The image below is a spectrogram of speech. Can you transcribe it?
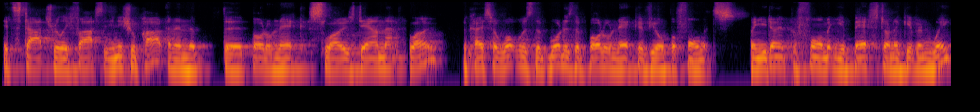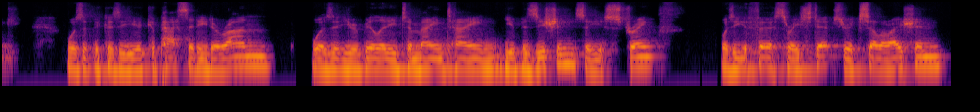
it starts really fast in the initial part and then the, the bottleneck slows down that flow. Okay, so what was the what is the bottleneck of your performance? When you don't perform at your best on a given week, was it because of your capacity to run? Was it your ability to maintain your position, so your strength? Was it your first three steps, your acceleration?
